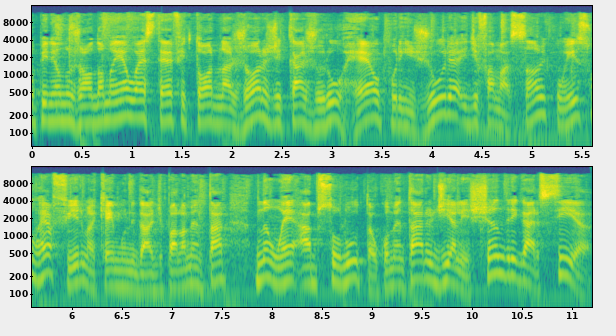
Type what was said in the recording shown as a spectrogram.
opinião no Jornal da Manhã: o STF torna Jorge Cajuru réu por injúria e difamação e, com isso, reafirma que a imunidade parlamentar não é absoluta. O comentário de Alexandre Garcia.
